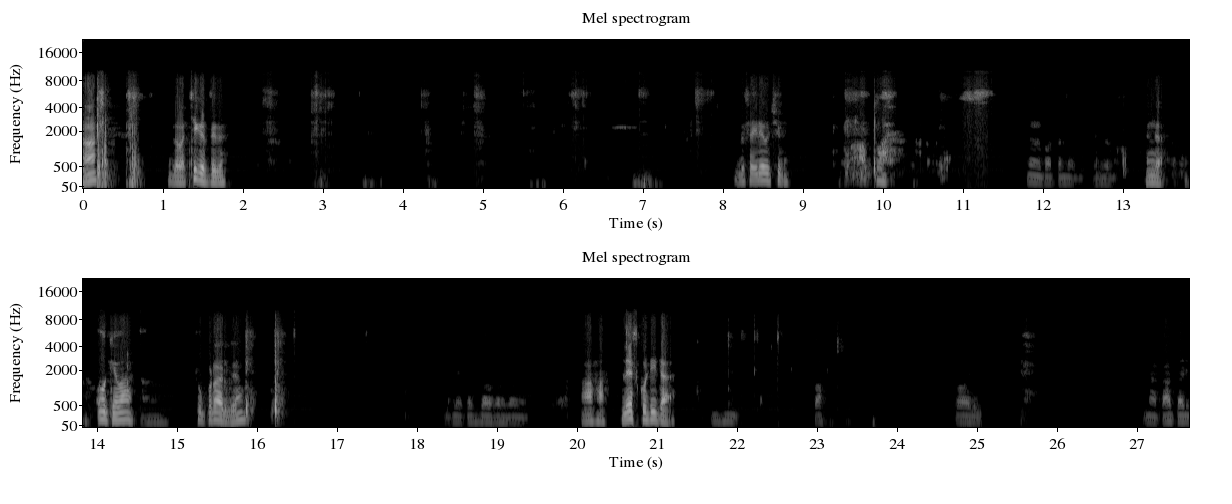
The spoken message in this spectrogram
ஆ? இதில் வச்சுக்கிறதுக்கு. இந்த சைடே வச்சுக்கோ அப்பா. எங்க? ஓகேவா சூப்பரா இருக்கு. ஆஹா. லேஸ் கொட்டிட்ட? சாரி நான் காத்தாடி.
